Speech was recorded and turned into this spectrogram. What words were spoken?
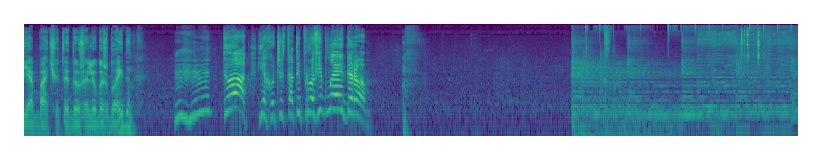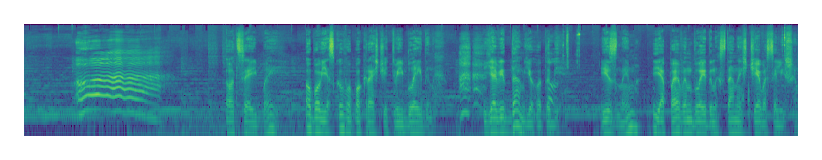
Я бачу, ти дуже любиш блейдинг. Угу. Так, я хочу стати профі-блейдером. А! Оцей бей обов'язково покращить твій блейдинг. Я віддам його тобі. І з ним, я певен, блейдинг стане ще веселішим.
